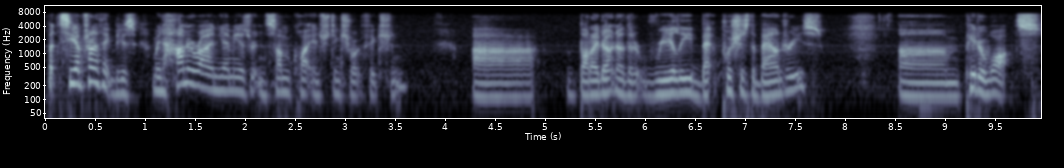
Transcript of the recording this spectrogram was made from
but see, I'm trying to think because, I mean, Hannu Rajaniemi has written some quite interesting short fiction, uh, but I don't know that it really ba- pushes the boundaries. Um, Peter Watts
